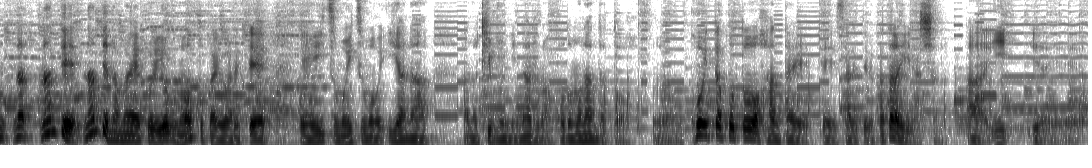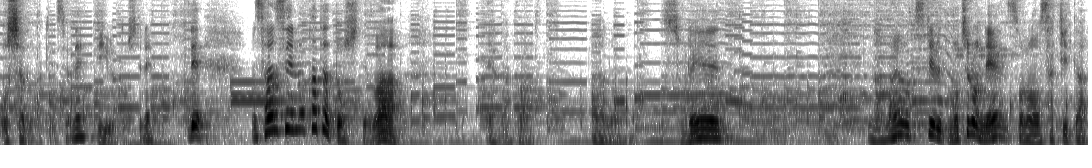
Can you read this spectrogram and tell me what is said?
「ななんてなんて名前これ呼ぶの?」とか言われて、えー、いつもいつも嫌なあの気分になるのは子供なんだと、うん、こういったことを反対、えー、されてる方はいらっしゃる。あい、えー、おっしゃるわけですよね。理由としてね。で賛成の方としてはいやなんかあのそれ名前をつけるもちろんねそのさっき言った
